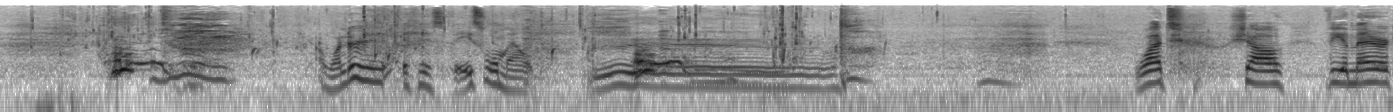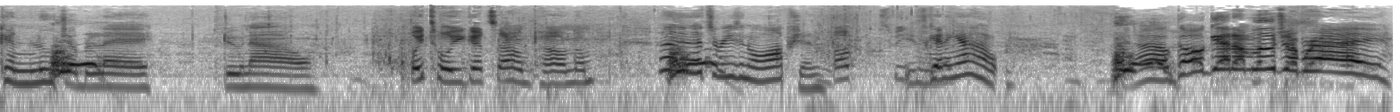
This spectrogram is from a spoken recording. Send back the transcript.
I wonder if his face will melt. What shall the American Lucha Blay do now? Wait till he gets out and pound him. Eh, that's a reasonable option. Speaking He's getting out. Now go get him, Lucha Bray!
